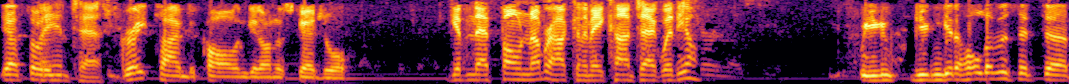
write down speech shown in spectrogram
yeah, so fantastic. great time to call and get on the schedule. Give them that phone number. How can they make contact with you? You can, you can get a hold of us at uh,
